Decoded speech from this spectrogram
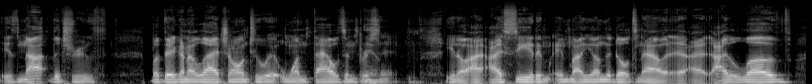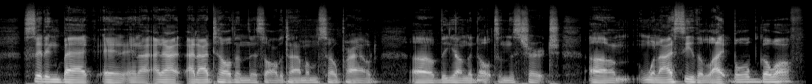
is not the truth but they're gonna latch onto it one thousand percent. You know, I, I see it in, in my young adults now. I, I love sitting back and, and I and I and I tell them this all the time. I'm so proud of the young adults in this church. Um, when I see the light bulb go off,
